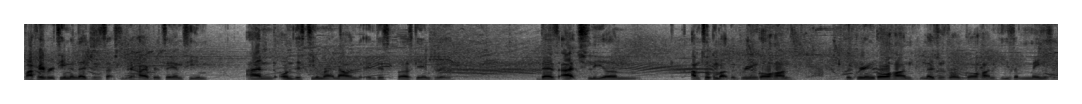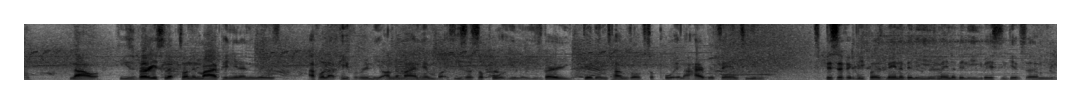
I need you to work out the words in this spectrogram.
My favorite team in Legends is actually the Hybrid Saiyan team. And on this team right now, in, in this first gameplay, there's actually, um, I'm talking about the Green Gohan the Green Gohan, Legends Road Gohan, he's amazing. Now, he's very slept on in my opinion anyways. I feel like people really undermine him, but he's a support unit. He's very good in terms of supporting a hybrid Saiyan team. Specifically for his main ability, his main ability basically gives um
